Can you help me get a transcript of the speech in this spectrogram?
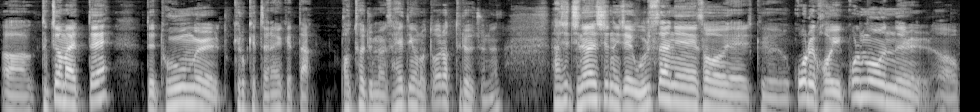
어, 득점할 때 도움을 기록했잖아요. 이렇게 딱 버텨주면서 헤딩으로 떨어뜨려주는. 사실 지난 시즌 이제 울산에서의 그 골을 거의 골무원을 어,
